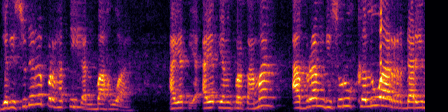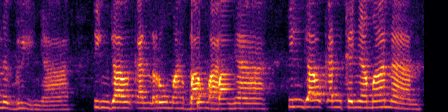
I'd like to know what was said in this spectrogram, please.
Jadi saudara perhatikan bahwa ayat ayat yang pertama Abram disuruh keluar dari negerinya, tinggalkan rumah bapaknya, tinggalkan kenyamanan,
